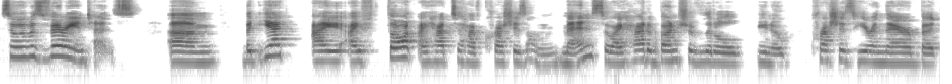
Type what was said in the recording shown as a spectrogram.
So it was very intense. Um, but yet, I, I thought I had to have crushes on men, so I had a bunch of little, you know, crushes here and there, but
